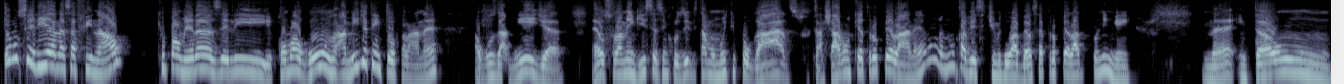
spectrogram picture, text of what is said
Então não seria nessa final que o Palmeiras, ele, como alguns, a mídia tentou falar, né? Alguns da mídia, né, os flamenguistas, inclusive, estavam muito empolgados, achavam que ia atropelar, né? Eu, nunca vi esse time do Abel ser atropelado por ninguém, né? Então,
